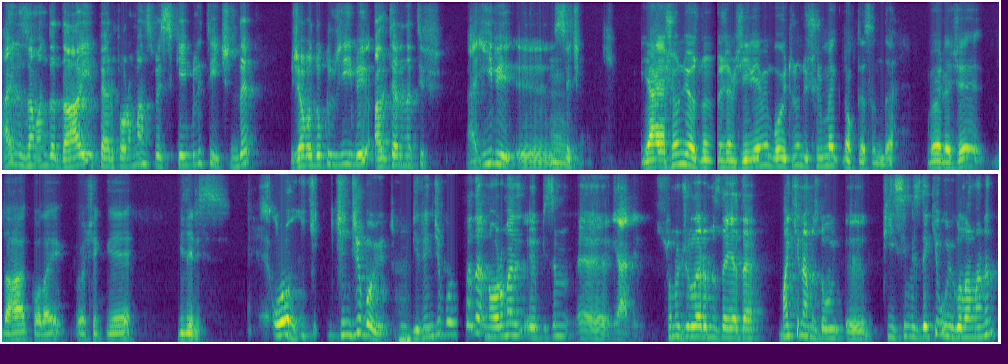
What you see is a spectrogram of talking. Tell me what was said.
aynı zamanda daha iyi performans ve scalability içinde Java 9 iyi bir alternatif, yani iyi bir e, hmm. seçenek. Yani şunu diyorsun hocam, JVM'in boyutunu düşürmek noktasında. Böylece daha kolay ölçekleyebiliriz. O iki, ikinci boyut. Birinci boyutta da normal e, bizim e, yani sunucularımızda ya da makinamızda e, PC'mizdeki uygulamanın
